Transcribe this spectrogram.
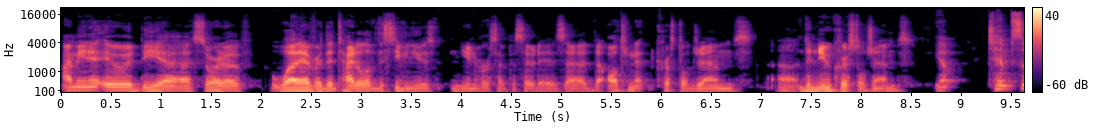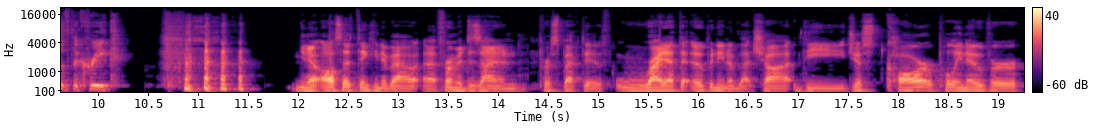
I mean, it, it would be a sort of whatever the title of the Steven Universe episode is, uh, the alternate crystal gems, uh, the new crystal gems. Yep, Temps of the Creek. you know, also thinking about uh, from a design perspective, right at the opening of that shot, the just car pulling over,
